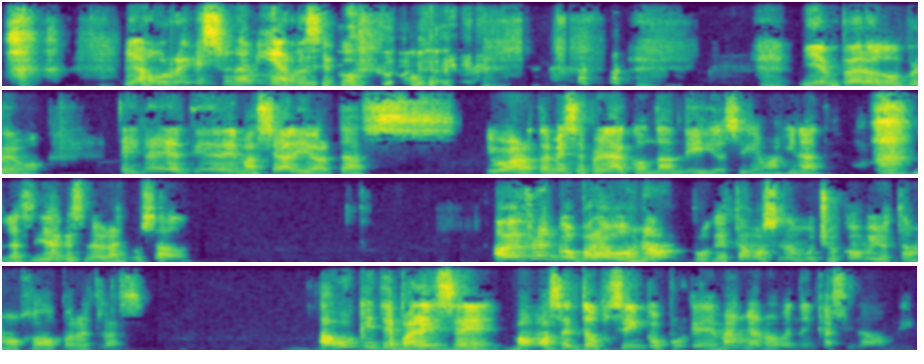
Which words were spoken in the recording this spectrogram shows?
Me aburrí. Es una mierda ese cómic. Bien, pero compremos. Snyder tiene demasiada libertad. Y bueno, también se pelea con Dan así que imagínate las ideas que se le habrán cruzado. A ver, Franco, para vos, ¿no? Porque estamos haciendo mucho cómic y lo estamos bajados para atrás. ¿A vos qué te parece? Vamos a hacer top 5 porque de manga no venden casi nada Omni.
